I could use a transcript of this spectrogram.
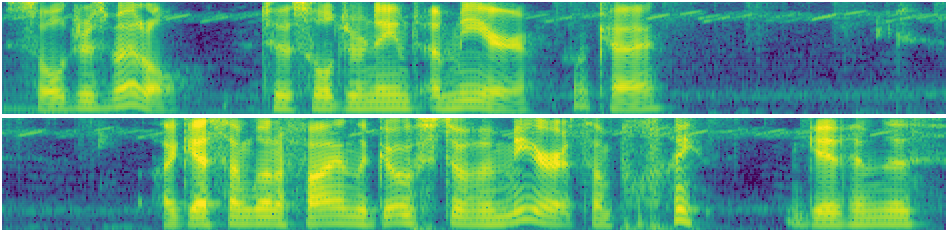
Soldier's medal to a soldier named Amir. Okay. I guess I'm going to find the ghost of Amir at some point. Give him this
